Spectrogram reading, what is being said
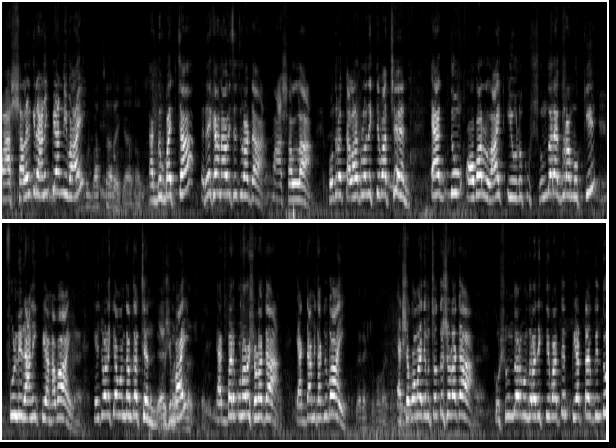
মাশালের কি রানিং পিয়ার নি ভাই? বাচ্চা কেন একদম বাচ্চা রেখে আনা হয়েছে জোড়াটা মাশাল্লাহ বন্ধুরা কালারগুলো দেখতে পাচ্ছেন? একদম ওভার লাইট ইউলু খুব সুন্দর এক জোড়া মুখী ফুললি রানিং পিয়া না ভাই? হ্যাঁ। এই জোড়া কেমন দাম চাচ্ছেন জসিম ভাই? 1500 টাকা। একবারে পনেরোশো টাকা। এক দামই থাকবে ভাই? একশো কমাই। একশো চোদ্দোশো টাকা। হ্যাঁ। খুব সুন্দর বন্ধুরা দেখতে পাচ্ছেন পিয়ারটাও কিন্তু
